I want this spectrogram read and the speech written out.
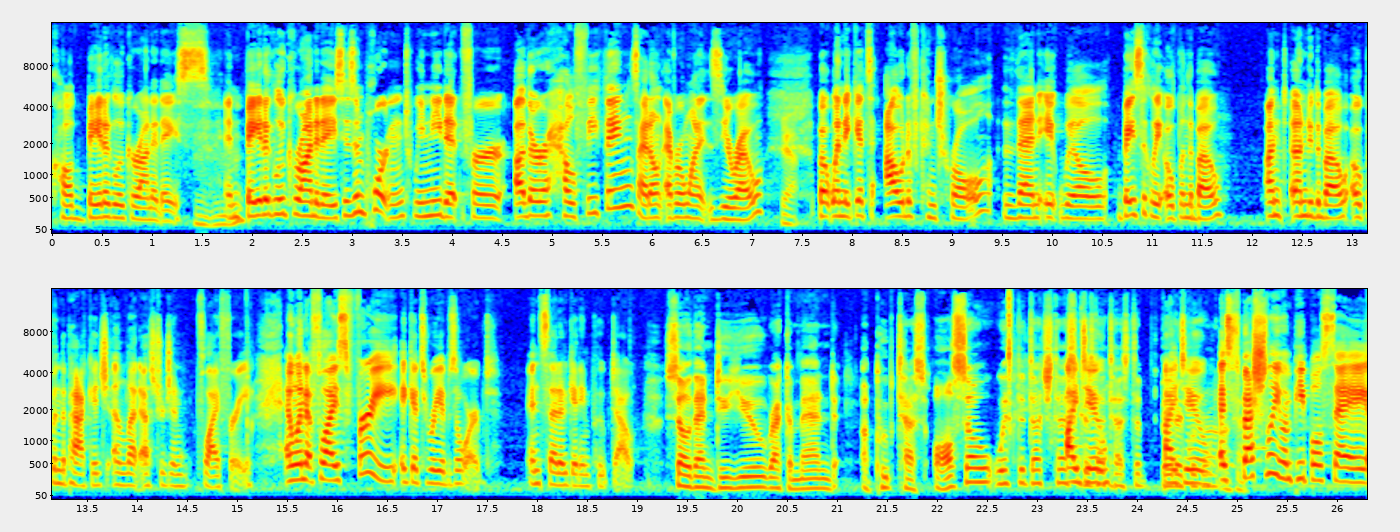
called beta glucuronidase. Mm-hmm. And beta glucuronidase is important. We need it for other healthy things. I don't ever want it zero. Yeah. But when it gets out of control, then it will basically open the bow, un- undo the bow, open the package, and let estrogen fly free. And when it flies free, it gets reabsorbed instead of getting pooped out. so then, do you recommend a poop test also with the Dutch test? I do. Test I do. okay. Especially when people say,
